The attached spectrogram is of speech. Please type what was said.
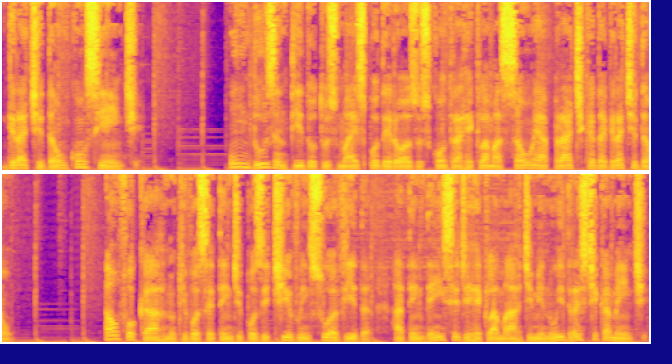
Gratidão consciente. Um dos antídotos mais poderosos contra a reclamação é a prática da gratidão. Ao focar no que você tem de positivo em sua vida, a tendência de reclamar diminui drasticamente.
